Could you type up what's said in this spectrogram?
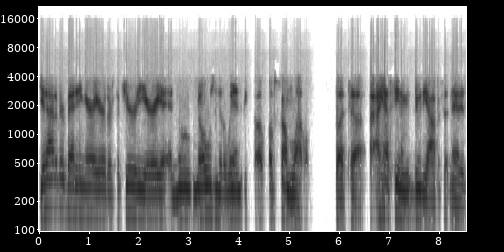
get out of their bedding area, or their security area, and move nose into the wind of, of some level. But uh, I have seen them do the opposite, and that is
